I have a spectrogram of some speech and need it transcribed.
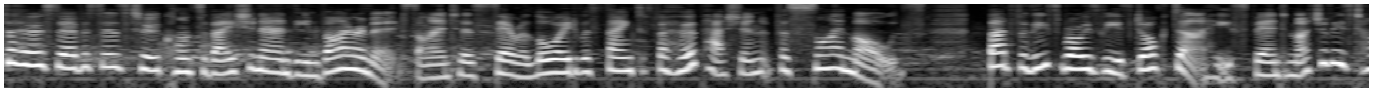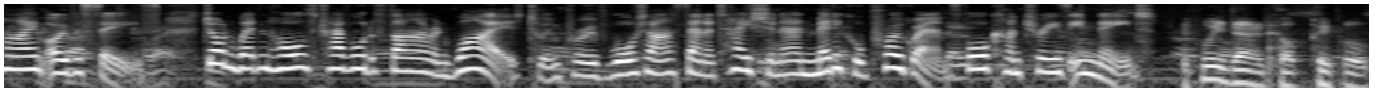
For her services to conservation and the environment, scientist Sarah Lloyd was thanked for her passion for slime moulds. But for this Rosevears doctor, he spent much of his time overseas. John Wetenholz travelled far and wide to improve water, sanitation and medical programs for countries in need. If we don't help people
